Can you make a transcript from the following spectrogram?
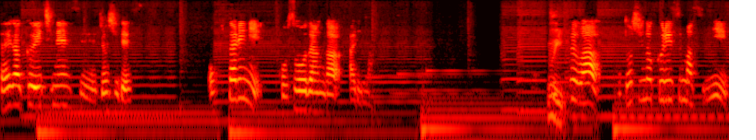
大学1年生女子です。お二人にご相談があります。実は今年のクリスマスに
